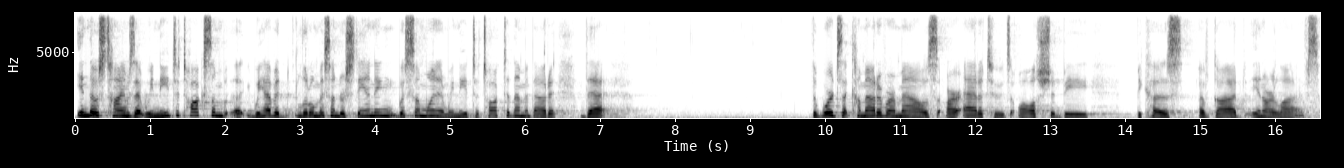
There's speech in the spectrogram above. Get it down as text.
in those times that we need to talk some uh, we have a little misunderstanding with someone and we need to talk to them about it that the words that come out of our mouths our attitudes all should be because of god in our lives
